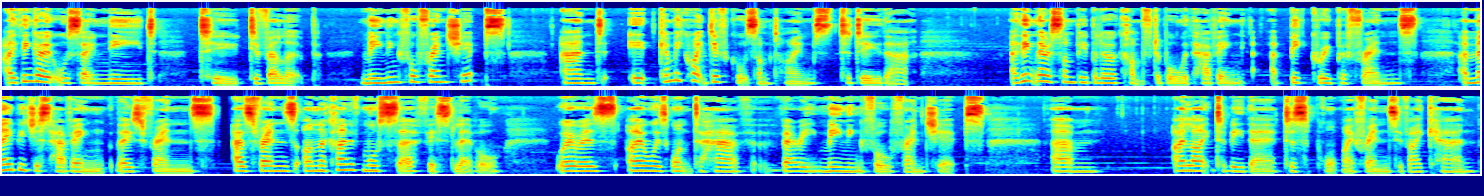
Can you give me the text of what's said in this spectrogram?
I think I also need to develop meaningful friendships, and it can be quite difficult sometimes to do that. I think there are some people who are comfortable with having a big group of friends and maybe just having those friends as friends on a kind of more surface level. Whereas I always want to have very meaningful friendships. Um, I like to be there to support my friends if I can.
